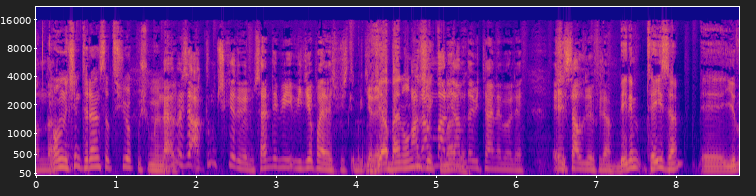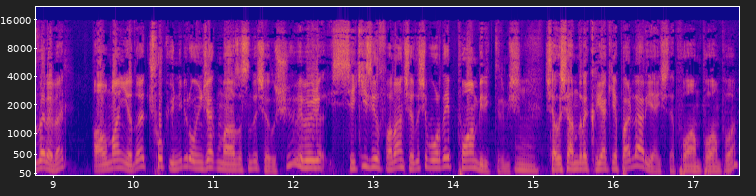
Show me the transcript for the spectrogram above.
ondan. Onun için tren satışı yokmuş bu Ben mesela aklım çıkıyordu benim. Sen de bir video paylaşmıştın bir kere. Ya ben onu Adam diyecektim var abi. yanında bir tane böyle. El sallıyor filan. Benim teyzem e, yıllar evvel Almanya'da çok ünlü bir oyuncak mağazasında çalışıyor ve böyle 8 yıl falan çalışıp orada hep puan biriktirmiş. Çalışanlara kıyak yaparlar ya işte puan puan puan.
